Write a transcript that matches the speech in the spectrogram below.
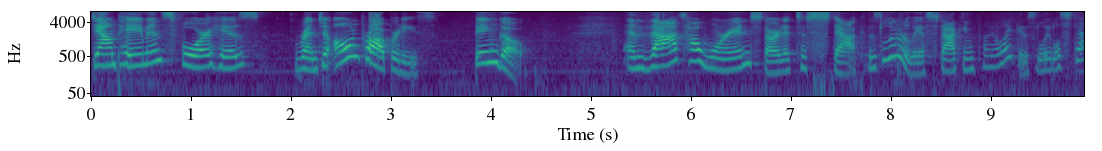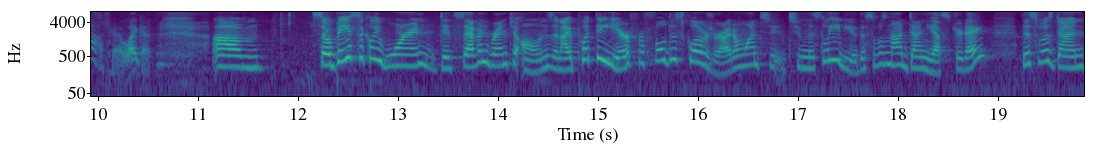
Down payments for his rent-to-own properties. Bingo. And that's how Warren started to stack. There's literally a stacking, I like it, it's a little stack, I like it. Um, so basically Warren did seven rent to owns and I put the year for full disclosure. I don't want to, to mislead you. This was not done yesterday. This was done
